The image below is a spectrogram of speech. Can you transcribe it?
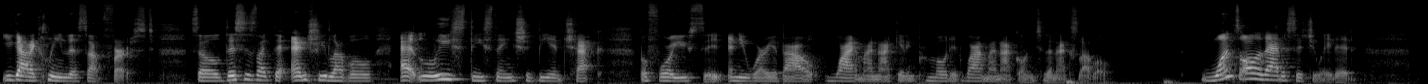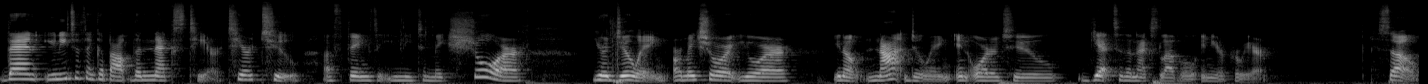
you got to clean this up first. So, this is like the entry level. At least these things should be in check before you sit and you worry about why am I not getting promoted? Why am I not going to the next level? Once all of that is situated, then you need to think about the next tier, tier two of things that you need to make sure you're doing or make sure you're, you know, not doing in order to get to the next level in your career. So,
